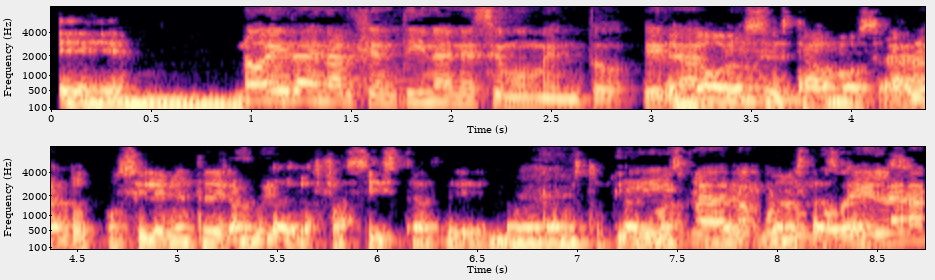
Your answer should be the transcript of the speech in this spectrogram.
Em, no era en Argentina en ese momento. Era no, lo sé, estábamos hablando posiblemente de la novela de los fascistas, de No lágrimas. Sí, claro, por tu novela,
